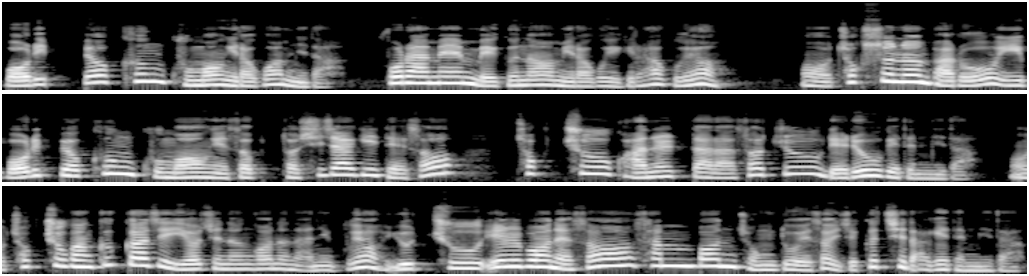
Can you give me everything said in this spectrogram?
머리뼈 큰 구멍이라고 합니다. 포라멘 매그넘이라고 얘기를 하고요. 어, 척수는 바로 이 머리뼈 큰 구멍에서부터 시작이 돼서 척추관을 따라서 쭉 내려오게 됩니다. 어, 척추관 끝까지 이어지는 것은 아니고요. 요추 1번에서 3번 정도에서 이제 끝이 나게 됩니다.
